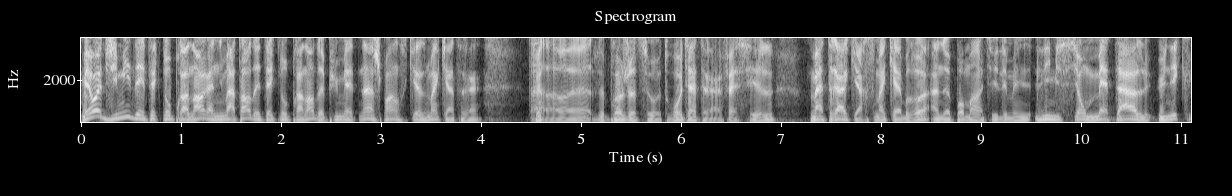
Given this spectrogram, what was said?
Mais ouais, Jimmy, des technopreneurs, animateur des technopreneurs depuis maintenant, je pense, quasiment 4 ans. Ah ouais. C'est proche de ça, 3-4 ans, facile. Matraque, Ars Macabra, à ne pas mentir. L'émi- L'émission métal unique.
